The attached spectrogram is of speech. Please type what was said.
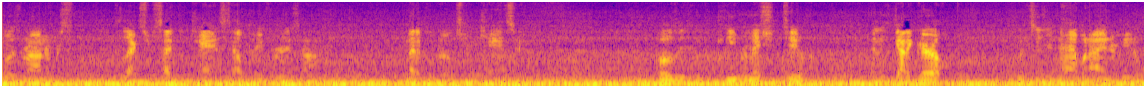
Goes around and collects recycled cans to help pay for his uh, medical bills from cancer. Supposedly he's in complete remission too. And he's got a girl, which he didn't have when I interviewed him.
